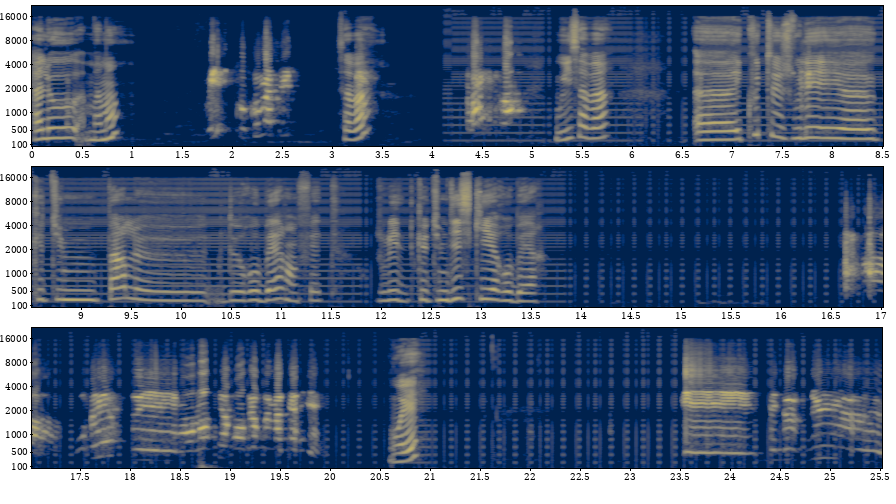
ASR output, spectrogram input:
Allô, maman? Oui, coucou ma. Ça va? Ouais, toi Oui, ça va. Euh, écoute, je voulais euh, que tu me parles euh, de Robert en fait. Je voulais que tu me dises qui est Robert. Ah, Robert, c'est mon ancien vendeur de matériel. Ouais Et c'est devenu, euh,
